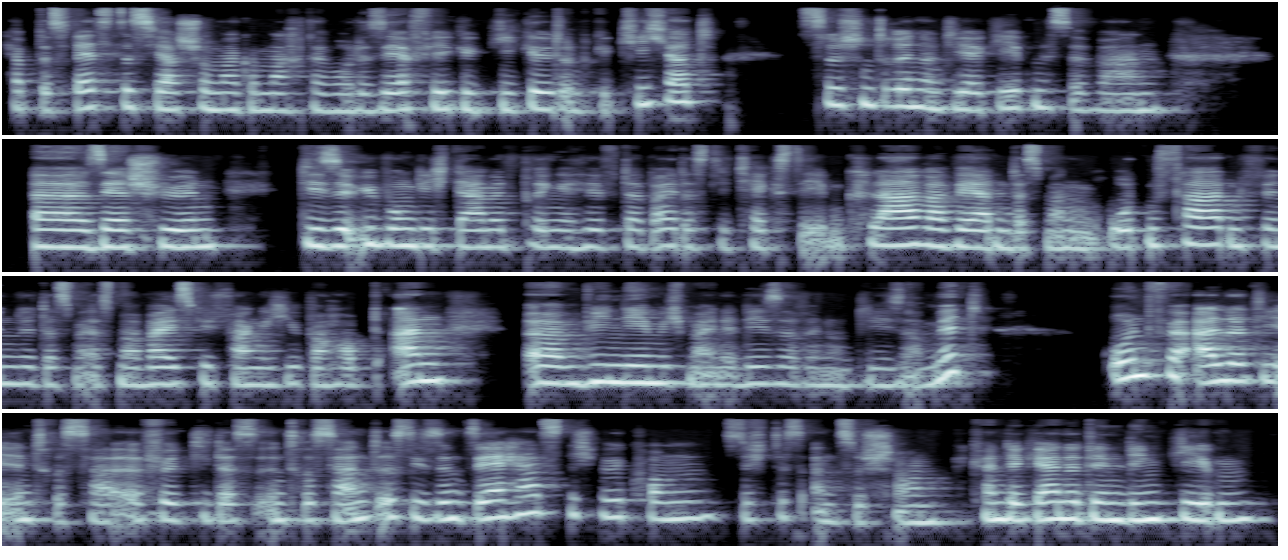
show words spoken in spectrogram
Ich habe das letztes Jahr schon mal gemacht, da wurde sehr viel gegiggelt und gekichert zwischendrin und die Ergebnisse waren äh, sehr schön diese Übung, die ich damit bringe, hilft dabei, dass die Texte eben klarer werden, dass man einen roten Faden findet, dass man erstmal weiß, wie fange ich überhaupt an, äh, wie nehme ich meine Leserinnen und Leser mit. Und für alle, die interessant, für die das interessant ist, die sind sehr herzlich willkommen, sich das anzuschauen. Ich kann dir gerne den Link geben.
